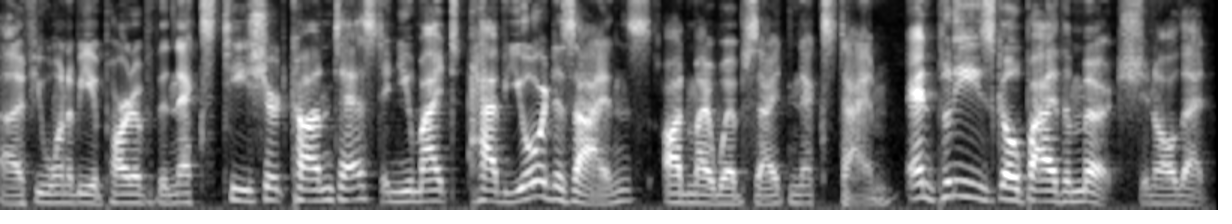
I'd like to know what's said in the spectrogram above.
uh, if you want to be a part of the next t-shirt contest and you might have your designs on my website next time. And please go buy the merch and all that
